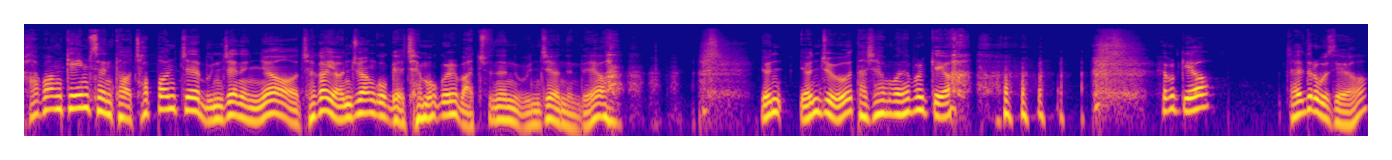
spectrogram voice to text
가광게임센터 첫 번째 문제는요, 제가 연주한 곡의 제목을 맞추는 문제였는데요. 연, 연주 다시 한번 해볼게요. 해볼게요. 잘 들어보세요.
